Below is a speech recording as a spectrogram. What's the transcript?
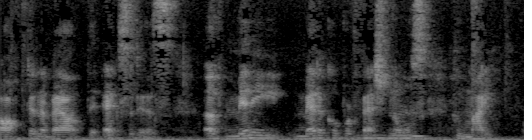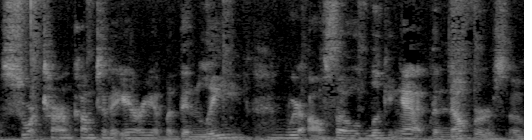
often about the exodus of many medical professionals who might short term come to the area but then leave. We're also looking at the numbers of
